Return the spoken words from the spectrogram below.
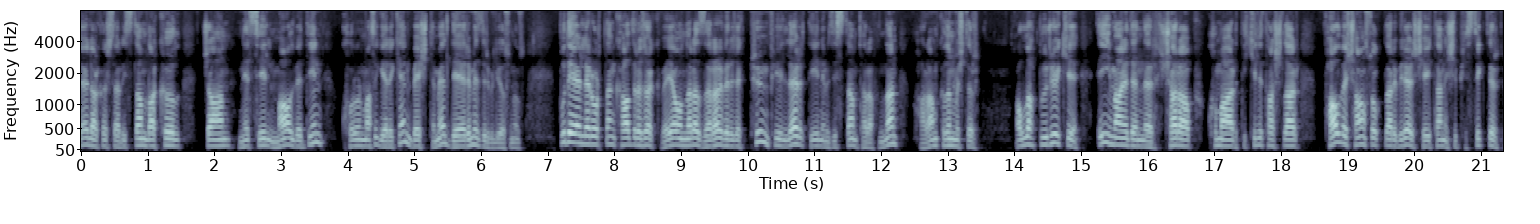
Değerli arkadaşlar İslam'da akıl, can, nesil, mal ve din korunması gereken beş temel değerimizdir biliyorsunuz. Bu değerleri ortadan kaldıracak veya onlara zarar verecek tüm fiiller dinimiz İslam tarafından haram kılınmıştır. Allah buyuruyor ki ey iman edenler şarap, kumar, dikili taşlar, fal ve şans okları birer şeytan işi pisliktir.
